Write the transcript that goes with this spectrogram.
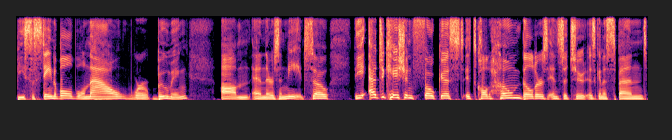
be sustainable. Well, now we're booming. Um, and there's a need. So the education focused, it's called Home Builders Institute, is going to spend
